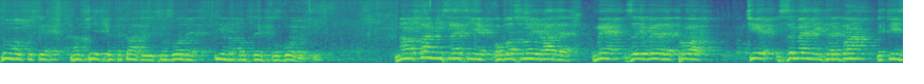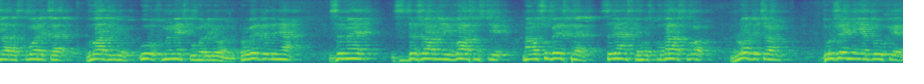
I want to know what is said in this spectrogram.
знову ж таки на всіх депутатів від свободи і на простих свободівців. На останній сесії обласної ради ми заявили про ті земельні дерибан, який зараз твориться владою у Хмельницькому районі, про виділення земель з державної власності на особисте селянське господарство родичам, дружині Ядухи,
